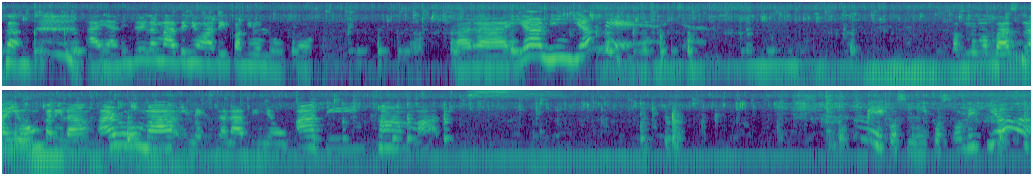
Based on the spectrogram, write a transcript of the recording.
Ayan, enjoy lang natin yung ating pagluluto para yummy yummy. Pag lumabas na yung kanilang aroma, i-next na natin yung ating kamatis. Mikos-mikos ulit yan.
